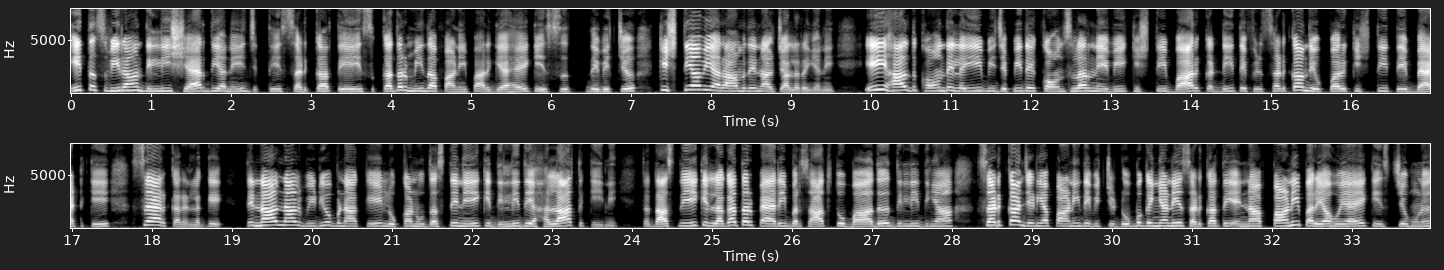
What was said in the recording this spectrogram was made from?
ਇਹ ਤਸਵੀਰਾਂ ਦਿੱਲੀ ਸ਼ਹਿਰ ਦੀਆਂ ਨੇ, ਜਿੱਥੇ ਸੜਕਾਂ ਤੇ ਇਸ ਕਦਰ ਮੀਂਹ ਦਾ ਪਾਣੀ ਭਰ ਗਿਆ ਹੈ ਕਿ ਇਸ ਦੇ ਵਿੱਚ ਕਿਸ਼ਤੀਆਂ ਵੀ ਆਰਾਮ ਦੇ ਨਾਲ ਚੱਲ ਰਹੀਆਂ ਨੇ। ਇਹ ਹਾਲ ਦਿਖਾਉਣ ਦੇ ਲਈ ਬੀਜੇਪੀ ਦੇ ਕਾਉਂਸਲਰ ਨੇ ਵੀ ਕਿਸ਼ਤੀ ਬਾਹਰ ਕੱਢੀ ਤੇ ਫਿਰ ਸੜਕਾਂ ਦੇ ਉੱਪਰ ਕਿਸ਼ਤੀ ਤੇ ਬੈਠ ਕੇ ਸੈਰ ਕਰਨ ਲੱਗੇ ਤੇ ਨਾਲ-ਨਾਲ ਵੀਡੀਓ ਬਣਾ ਕੇ ਲੋਕਾਂ ਨੂੰ ਦੱਸਦੇ ਨੇ ਕਿ ਦਿੱਲੀ ਦੇ ਹਾਲਾਤ ਕੀ ਨੇ। ਤਾਂ ਦੱਸ ਦਈਏ ਕਿ ਲਗਾਤਾਰ ਪੈ ਰਹੀ ਬਰਸਾਤ ਤੋਂ ਬਾਅਦ ਦਿੱਲੀ ਦੀਆਂ ਸੜਕਾਂ ਜਿਹੜੀਆਂ ਪਾਣੀ ਦੇ ਵਿੱਚ ਡੁੱਬ ਗਈਆਂ ਨੇ, ਸੜਕਾਂ ਤੇ ਇੰਨਾ ਪਾਣੀ ਭਰਿਆ ਹੋਇਆ ਹੈ ਕਿ ਇਸ 'ਚ ਹੁਣ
